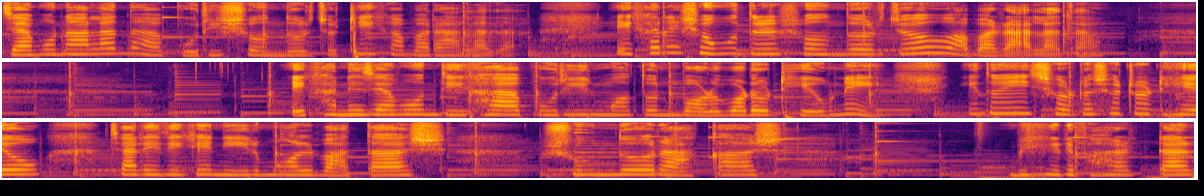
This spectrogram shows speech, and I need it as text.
যেমন আলাদা, পুরীর সৌন্দর্য ঠিক আবার আলাদা। এখানে সমুদ্রের সৌন্দর্যও আবার আলাদা। এখানে যেমন দীঘা, পুরীর মতন বড় বড় ঢেউ নেই, কিন্তু এই ছোট ছোট ঢেউ, চারিদিকে নির্মল বাতাস, সুন্দর আকাশ ভিড়ভাড়টার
